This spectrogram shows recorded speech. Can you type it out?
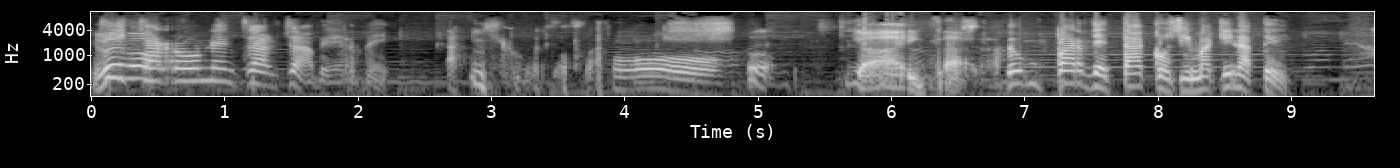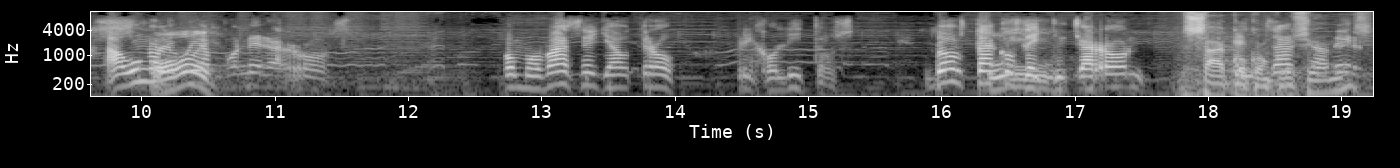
Luego- Chicharrón en salsa verde. Oh. Ay, cara. De un par de tacos, imagínate. A uno le voy a poner arroz como base y a otro frijolitos. Dos tacos de chicharrón. Saco conclusiones.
